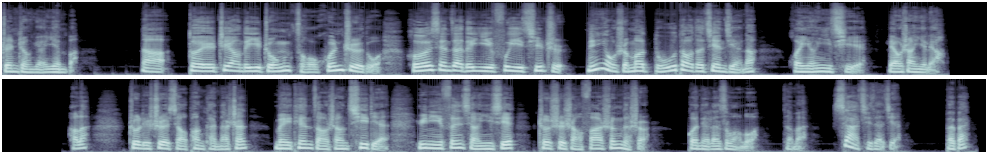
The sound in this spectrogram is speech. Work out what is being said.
真正原因吧。那对这样的一种走婚制度和现在的一夫一妻制，您有什么独到的见解呢？欢迎一起聊上一聊。好了，这里是小胖侃大山，每天早上七点与你分享一些这世上发生的事儿。观点来自网络，咱们下期再见，拜拜。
